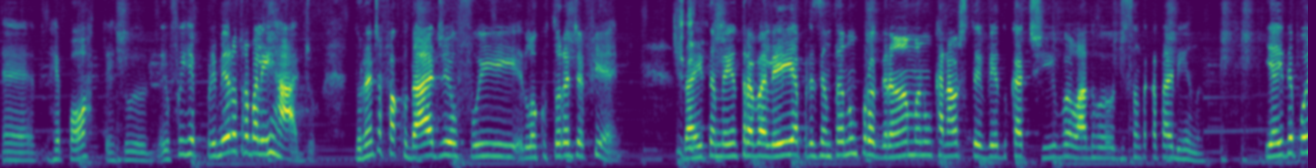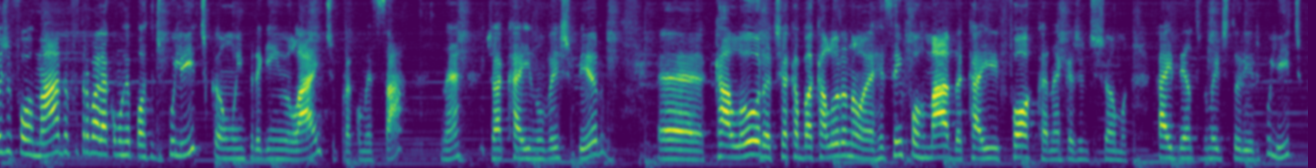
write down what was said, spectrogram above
é, repórter. Do, eu fui primeiro eu trabalhei em rádio. Durante a faculdade eu fui locutora de FM. Daí também eu trabalhei apresentando um programa num canal de TV educativa lá do, de Santa Catarina. E aí depois de formada eu fui trabalhar como repórter de política, um empreguinho light para começar, né? Já caí no vespeiro. É, caloura, tinha acabado, caloura não, é recém-formada, caí foca, né, que a gente chama, caí dentro de uma editoria de política.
